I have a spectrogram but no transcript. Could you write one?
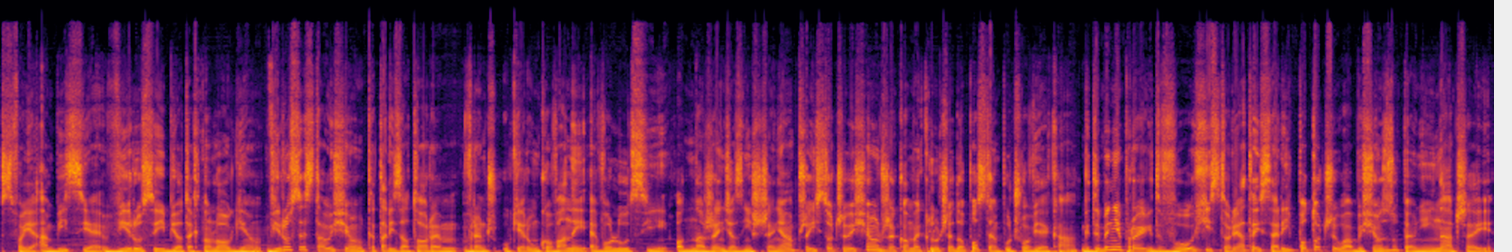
swoje ambicje w wirusy i biotechnologię. Wirusy stały się katalizatorem wręcz ukierunkowanej ewolucji. Od narzędzia zniszczenia przeistoczyły się w rzekome klucze do postępu człowieka. Gdyby nie projekt W, historia tej serii potoczyłaby się zupełnie inaczej.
